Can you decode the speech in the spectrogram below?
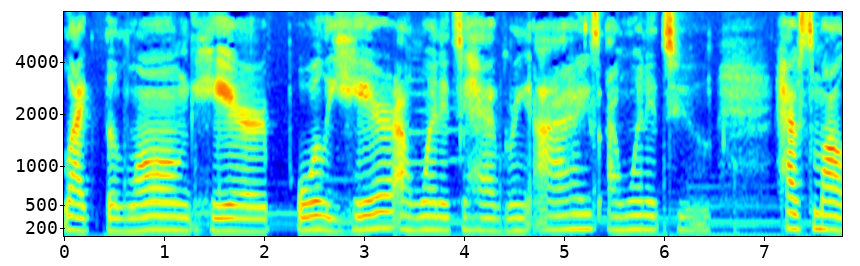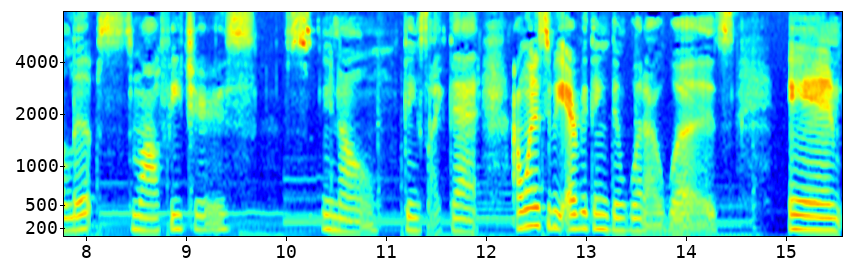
like the long hair, oily hair. I wanted to have green eyes. I wanted to have small lips, small features, you know, things like that. I wanted to be everything than what I was. And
